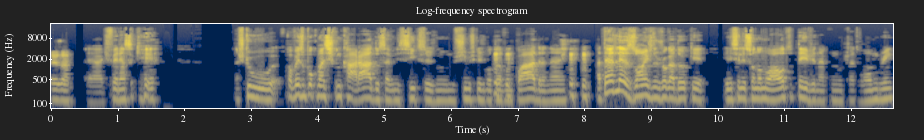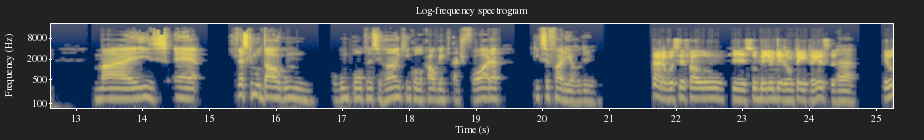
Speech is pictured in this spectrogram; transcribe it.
Exato. É, a diferença é que Acho que o. Talvez um pouco mais escancarado o 76ers nos times que eles botavam em quadra, né? Até as lesões do jogador que ele selecionou no alto teve, né? Com o Chet Holmgren. Mas. É, se tivesse que mudar algum, algum ponto nesse ranking, colocar alguém que tá de fora, o que, que você faria, Rodrigo? Cara, você falou que subiria o Jason Tatum, é isso? É. Eu,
